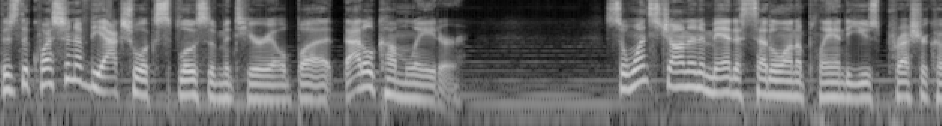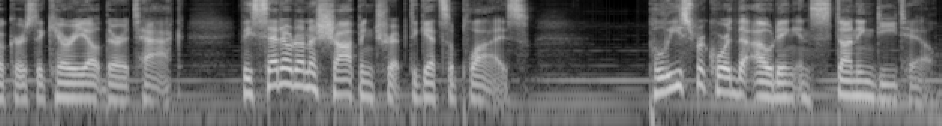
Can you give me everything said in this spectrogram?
There's the question of the actual explosive material, but that'll come later. So once John and Amanda settle on a plan to use pressure cookers to carry out their attack, they set out on a shopping trip to get supplies. Police record the outing in stunning detail.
